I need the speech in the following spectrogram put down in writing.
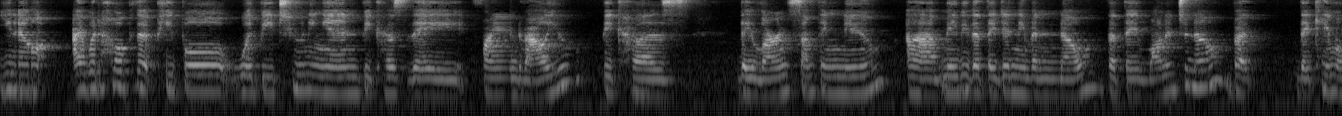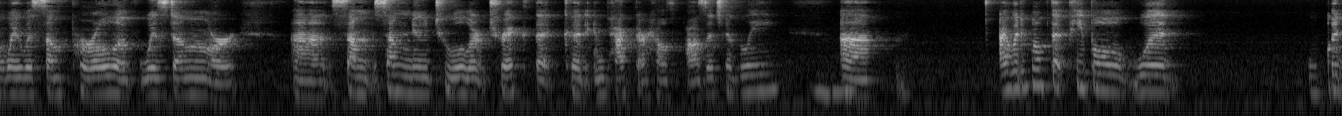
you know, I would hope that people would be tuning in because they find value, because they learned something new, uh, maybe that they didn't even know that they wanted to know, but they came away with some pearl of wisdom or uh, some some new tool or trick that could impact their health positively. Mm-hmm. Uh, I would hope that people would would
